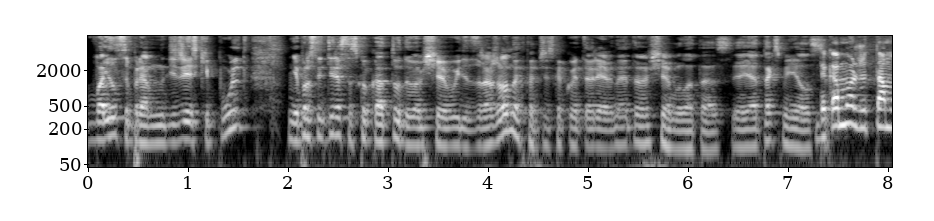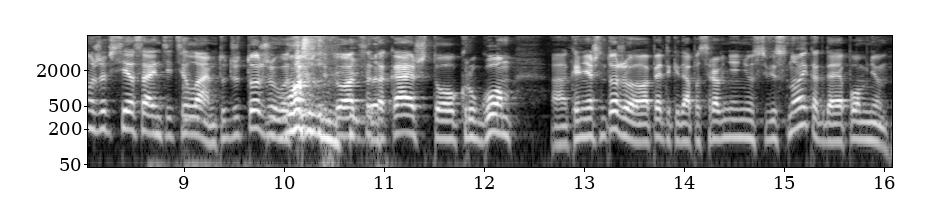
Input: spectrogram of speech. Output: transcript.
валился прям на диджейский пульт. Мне просто интересно, сколько оттуда вообще выйдет зараженных там через какое-то время. Но это вообще был таз. Я, я так смеялся. Так а может там уже все с антителами? Тут же тоже вот Может быть, ситуация да. такая, что кругом, конечно, тоже, опять-таки, да, по сравнению с весной, когда я помню,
